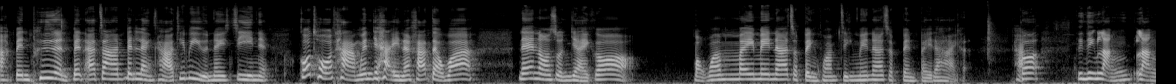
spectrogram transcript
อะเป็นเพื่อนเป็นอาจารย์เป็นแหล่งข่าวที่มีอยู่ในจีนเนี่ย ก็โทรถามกันใหญ่นะคะ แต่ว่าแน่นอนส่วนใหญ่ก็บอกว่าไม่ไม่น่าจะเป็นความจริงไม่น่าจะเป็นไปได้ค่ะก็จริงๆหลังหลัง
